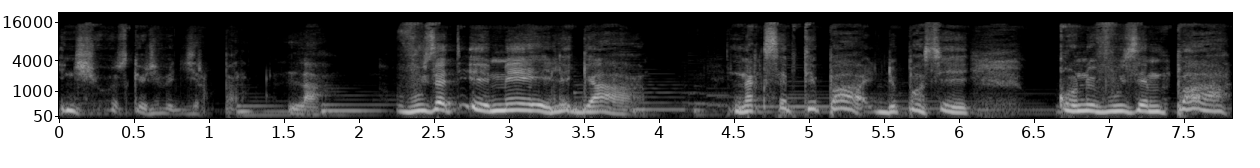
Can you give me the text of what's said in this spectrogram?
une chose que je veux dire par là. Vous êtes aimés, les gars. N'acceptez pas de penser qu'on ne vous aime pas.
